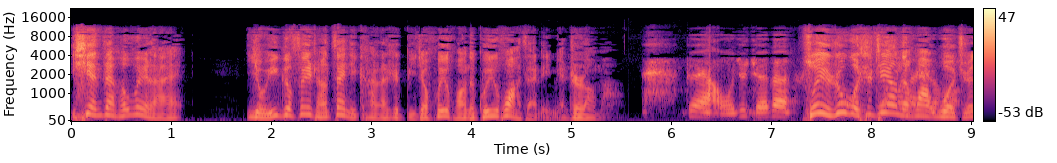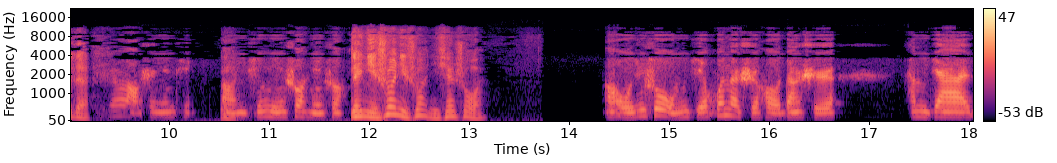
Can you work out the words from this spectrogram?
现在和未来有一个非常在你看来是比较辉煌的规划在里面，知道吗？对啊，我就觉得。所以如果是这样的话，我觉得。金老师，您听啊，你行，您说，您说。那你说，你说，你先说完。啊，我就说我们结婚的时候，当时他们家。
